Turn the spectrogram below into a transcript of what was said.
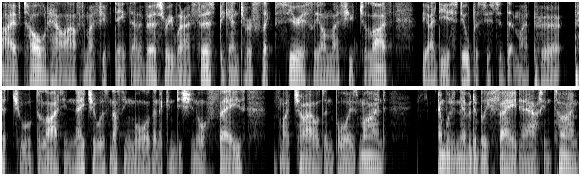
I have told how, after my 15th anniversary, when I first began to reflect seriously on my future life, the idea still persisted that my perpetual delight in nature was nothing more than a condition or phase of my child's and boy's mind, and would inevitably fade out in time.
